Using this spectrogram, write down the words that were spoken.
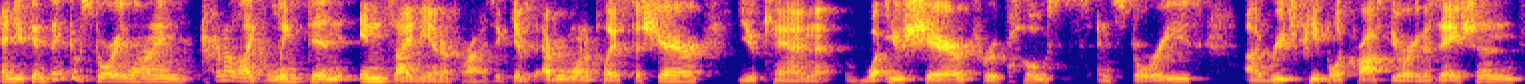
And you can think of storyline kind of like linkedin inside the enterprise. It gives everyone a place to share. You can what you share through posts and stories uh, reach people across the organization.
